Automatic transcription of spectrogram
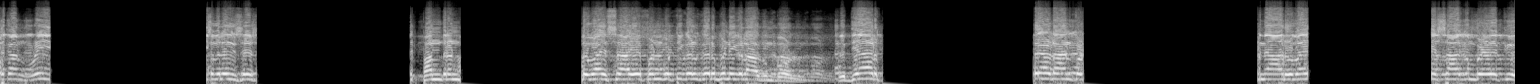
can read civilization പന്ത്രണ്ട് വയസ്സായ പെൺകുട്ടികൾ ഗർഭിണികളാകുമ്പോൾ വിദ്യാർത്ഥി പോരാടാൻ തുട- പതിനാറ് വയസ്സാകുമ്പോഴേക്ക്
